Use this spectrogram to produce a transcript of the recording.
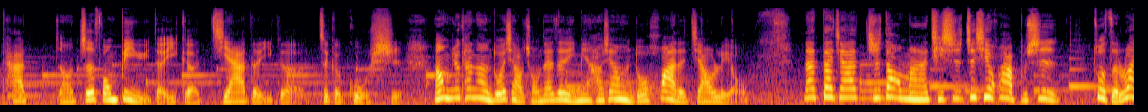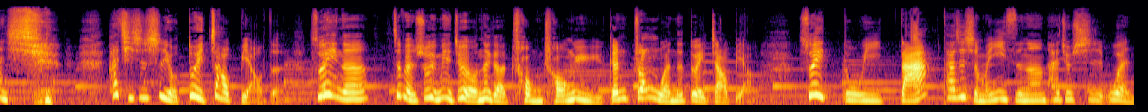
它呃遮风避雨的一个家的一个这个故事。然后我们就看到很多小虫在这里面，好像有很多话的交流。那大家知道吗？其实这些话不是作者乱写，它其实是有对照表的。所以呢，这本书里面就有那个虫虫语跟中文的对照表。所以“嘟一哒”它是什么意思呢？它就是问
